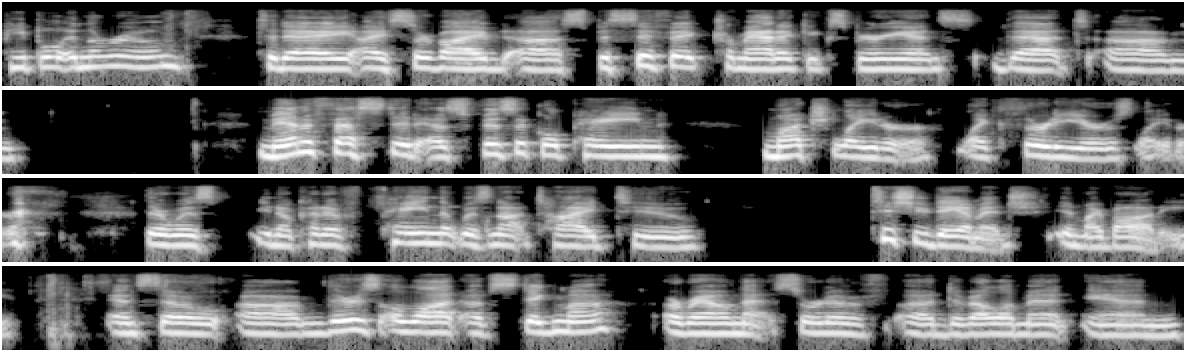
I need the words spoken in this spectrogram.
people in the room, today, I survived a specific traumatic experience that um, manifested as physical pain much later, like 30 years later. there was, you know, kind of pain that was not tied to tissue damage in my body. And so um, there's a lot of stigma around that sort of uh, development and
